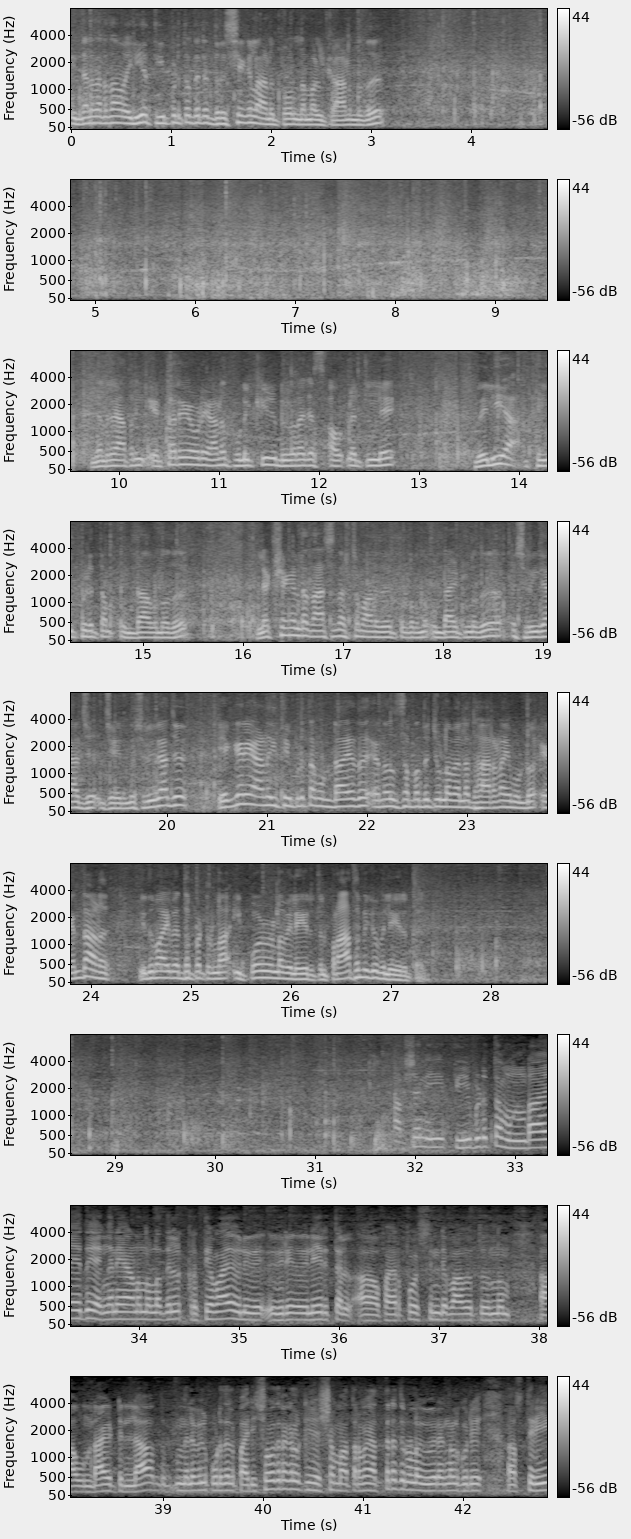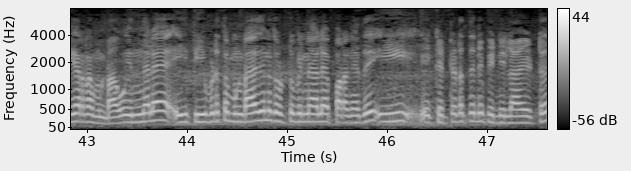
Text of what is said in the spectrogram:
ഇന്നലെ നടന്ന വലിയ തീപിടുത്തത്തിന്റെ ദൃശ്യങ്ങളാണ് ഇപ്പോൾ നമ്മൾ കാണുന്നത്. ഇന്നലെ രാത്രി എട്ടരയോടെയാണ് പുളിക്കീഴ് ബിവറേജസ് ഔട്ട്ലെറ്റിലെ വലിയ തീപിടുത്തം ഉണ്ടാവുന്നത്. ലക്ഷങ്ങളുടെ നാശനഷ്ടമാണ് ഇതിനെ തുടർന്ന് ഉണ്ടായിട്ടുള്ളത്. ശ്രീരാജ് ചേരുന്നു. ശ്രീരാജ് എങ്ങനെയാണ് ഈ തീപിടുത്തം ഉണ്ടായത് എന്നത് സംബന്ധിച്ചുള്ള വല്ല ധാരണയുമുണ്ടോ? എന്താണ് ഇതുമായി ബന്ധപ്പെട്ടുള്ള ഇപ്പോഴുള്ള വിലയിരുത്തൽ പ്രാഥമിക വിലയിരുത്തൽ? ഹർഷൻ ഈ തീപിടുത്തം ഉണ്ടായത് എങ്ങനെയാണെന്നുള്ളതിൽ കൃത്യമായ ഒരു വിലയിരുത്തൽ ഫയർഫോഴ്സിന്റെ ഭാഗത്തു നിന്നും ഉണ്ടായിട്ടില്ല. നിലവിൽ കൂടുതൽ പരിശോധനകൾക്ക് ശേഷം മാത്രമേ അത്തരത്തിലുള്ള വിവരങ്ങൾക്കൊരു സ്ഥിരീകരണം ഉണ്ടാകൂ ഇന്നലെ ഈ തീപിടുത്തം ഉണ്ടായതിന് തൊട്ടു പിന്നാലെ പറഞ്ഞത് ഈ കെട്ടിടത്തിന് പിന്നിലായിട്ട്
